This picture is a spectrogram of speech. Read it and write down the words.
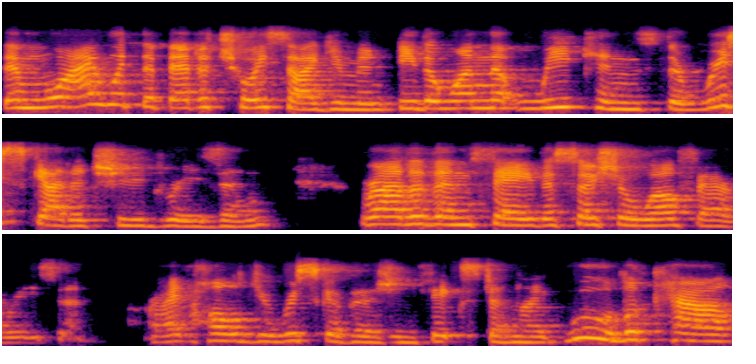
then why would the better choice argument be the one that weakens the risk attitude reason rather than, say, the social welfare reason? Right? Hold your risk aversion fixed and like, woo, look how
